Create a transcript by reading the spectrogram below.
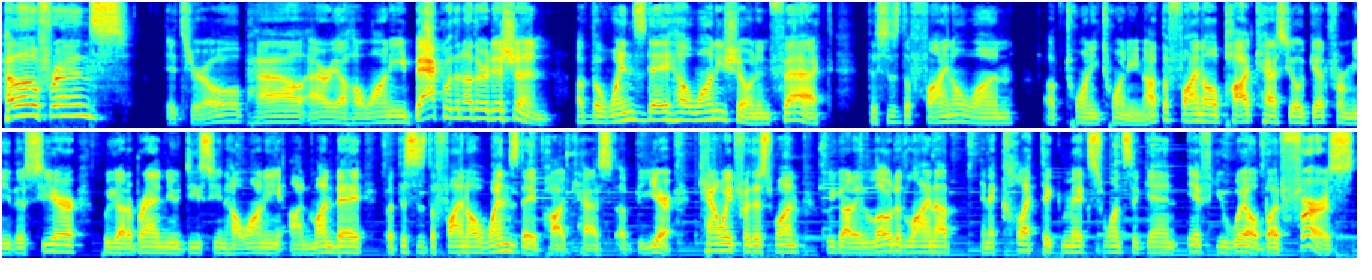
Hello, friends. It's your old pal Ariel Helwani back with another edition of the Wednesday Helwani Show. And in fact, this is the final one of 2020, not the final podcast you'll get from me this year. We got a brand new DC and Helwani on Monday, but this is the final Wednesday podcast of the year. Can't wait for this one. We got a loaded lineup, an eclectic mix once again, if you will. But first,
